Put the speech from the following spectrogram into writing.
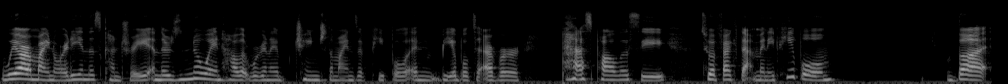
We are a minority in this country, and there's no way in hell that we're going to change the minds of people and be able to ever pass policy to affect that many people but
